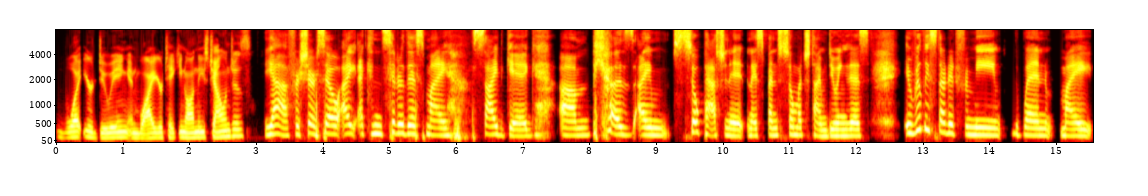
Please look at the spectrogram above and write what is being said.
what you're doing and why you're taking on these challenges? Yeah, for sure. So I, I consider this my side gig um, because I'm so passionate and I spend so much time doing this. It really started for me when my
